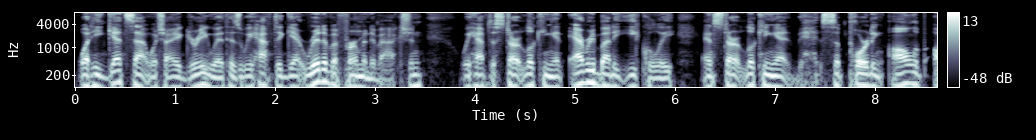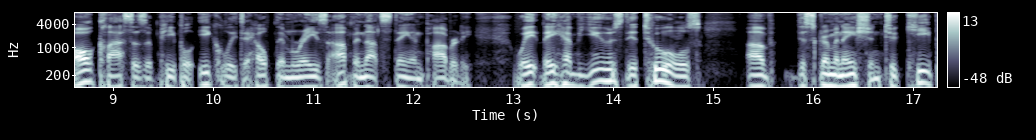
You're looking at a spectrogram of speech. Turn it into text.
What he gets at, which I agree with, is we have to get rid of affirmative action. We have to start looking at everybody equally and start looking at supporting all of all classes of people equally to help them raise up and not stay in poverty. We, they have used the tools of discrimination to keep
